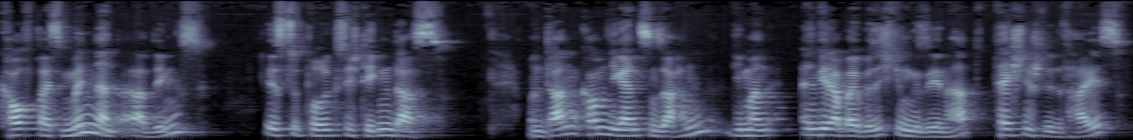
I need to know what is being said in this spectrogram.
Kaufpreis mindernd allerdings ist zu berücksichtigen das. Und dann kommen die ganzen Sachen, die man entweder bei Besichtigung gesehen hat, technische Details,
